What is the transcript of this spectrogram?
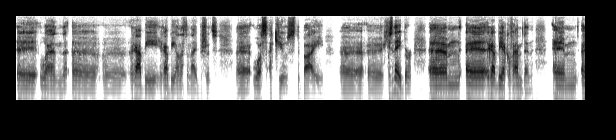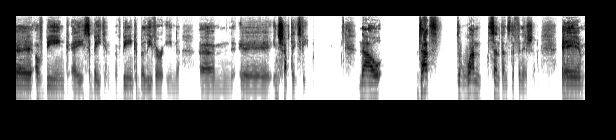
uh, when uh, uh, Rabbi, Rabbi Jonathan Eibeshitz was accused by his neighbor, um, uh, Rabbi Yaakov Emden, um, of being a Sabbatian, of being a believer in um, in Shabtai Tzvi. Now, that's the one sentence definition. Um,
